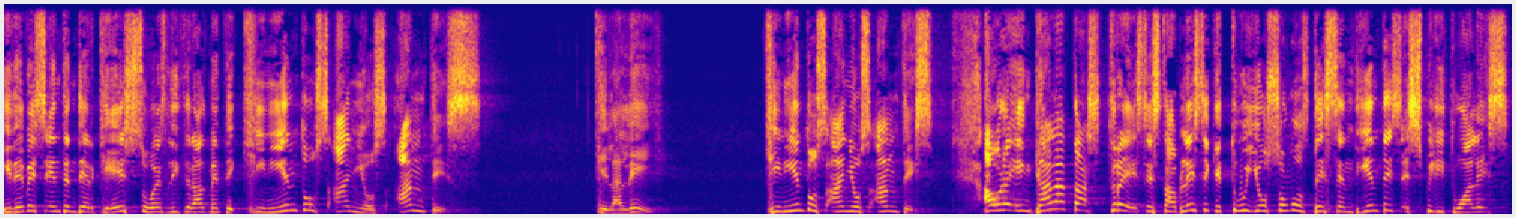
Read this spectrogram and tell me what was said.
y debes entender que esto es literalmente 500 años antes que la ley. 500 años antes. Ahora en Gálatas 3 establece que tú y yo somos descendientes espirituales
